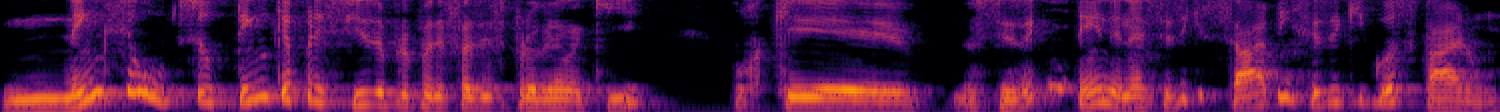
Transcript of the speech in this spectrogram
Nem se eu, se eu tenho o que é preciso para poder fazer esse programa aqui. Porque vocês é que entendem, né? Vocês é que sabem, vocês é que gostaram.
